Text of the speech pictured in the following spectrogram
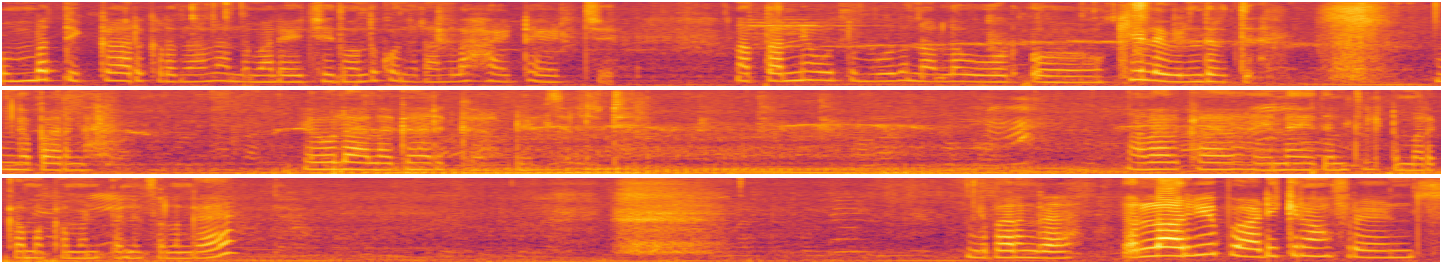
ரொம்ப திக்காக இருக்கிறதுனால அந்த மாதிரி ஆயிடுச்சு. இது வந்து கொஞ்சம் நல்லா ஹைட் ஆகிடுச்சு நான் தண்ணி ஊற்றும் போது நல்லா ஓடு ஓ, கீழே விழுந்துருது. இங்கே பாருங்கள் எவ்வளோ அழகாக இருக்குது அப்படின்னு சொல்லிட்டு. நல்லா இருக்கா? என்ன ஏதுன்னு சொல்லிட்டு மறக்காமல் கமெண்ட் பண்ணி சொல்லுங்கள் இங்கே பாருங்கள் எல்லாரையும் இப்போ அடிக்கிறான் ஃப்ரெண்ட்ஸ்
